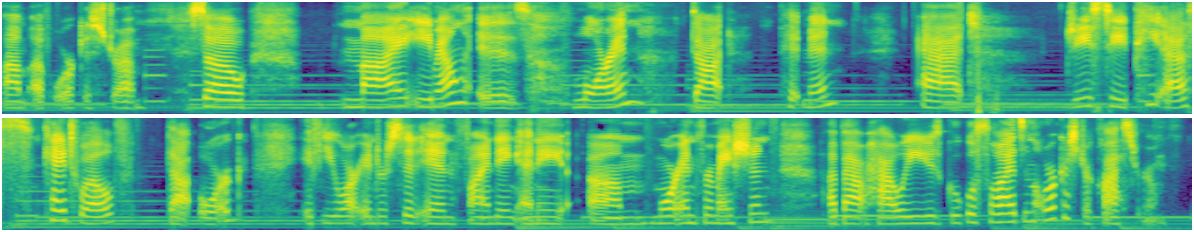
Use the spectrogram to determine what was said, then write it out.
um, of orchestra. So my email is lauren.pittman at gcpsk12.org if you are interested in finding any um, more information about how we use Google Slides in the orchestra classroom.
